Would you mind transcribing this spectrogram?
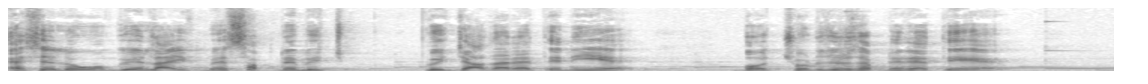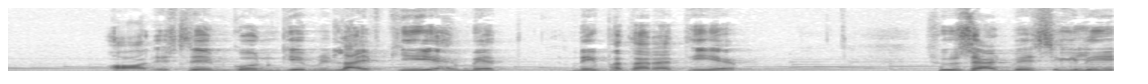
ऐसे लोगों के लाइफ में सपने भी कोई ज़्यादा रहते नहीं है, बहुत छोटे छोटे सपने रहते हैं, और इसलिए इनको उनकी अपनी लाइफ की अहमियत नहीं पता रहती है। सुसाइड बेसिकली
